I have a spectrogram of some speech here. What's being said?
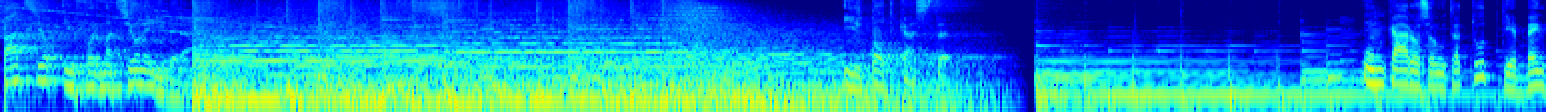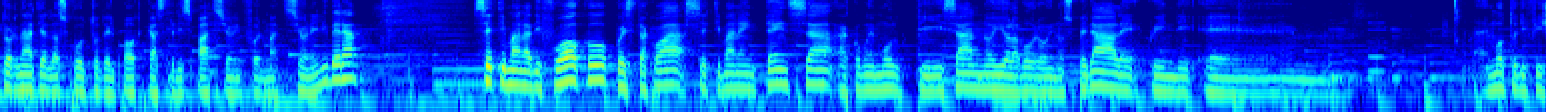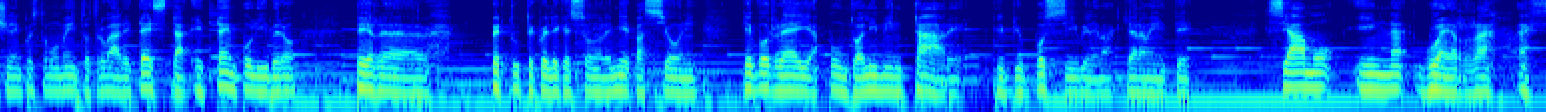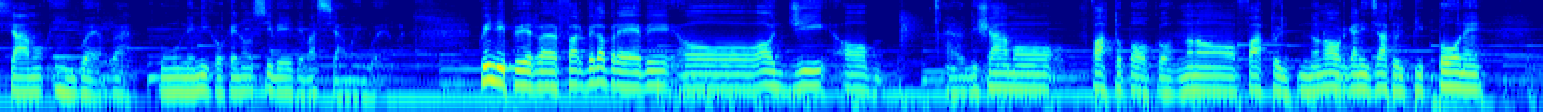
Spazio Informazione Libera. Il podcast. Un caro saluto a tutti e bentornati all'ascolto del podcast di Spazio Informazione Libera. Settimana di fuoco, questa qua settimana intensa, come molti sanno io lavoro in ospedale, quindi ehm, è molto difficile in questo momento trovare testa e tempo libero per, eh, per tutte quelle che sono le mie passioni che vorrei appunto alimentare il più possibile, ma chiaramente siamo in guerra, eh, siamo in guerra, con un nemico che non si vede, ma siamo in guerra. Quindi per farvela breve, ho, oggi ho eh, diciamo fatto poco, non ho, fatto il, non ho organizzato il pippone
